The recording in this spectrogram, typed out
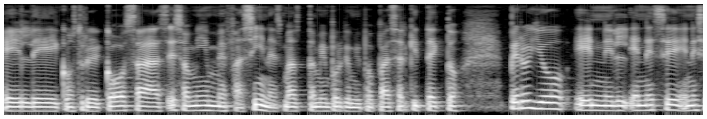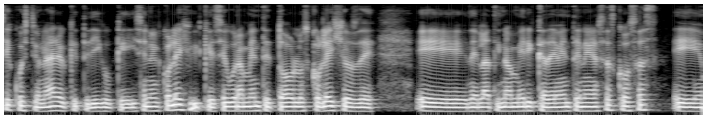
el de construir cosas, eso a mí me fascina, es más también porque mi papá es arquitecto, pero yo en, el, ese, cuestionario que te digo que hice en el colegio y que seguramente todos los colegios de, eh, Latinoamérica deben tener esas cosas, eh,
